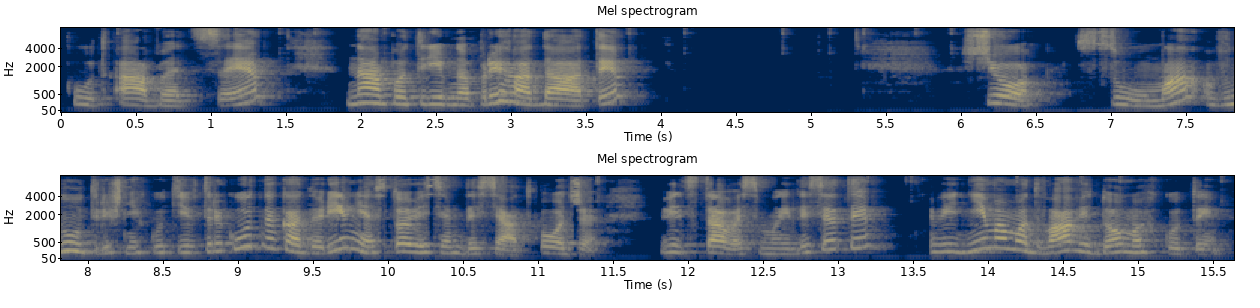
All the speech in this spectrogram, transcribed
кут АБЦ, нам потрібно пригадати, що сума внутрішніх кутів трикутника дорівнює 180. Отже, від 180 віднімемо два відомих кути.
